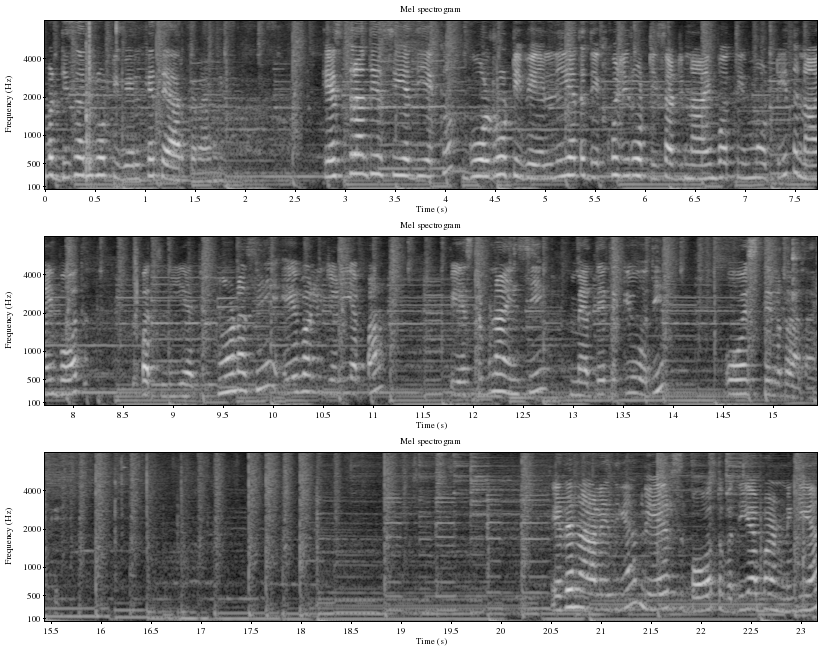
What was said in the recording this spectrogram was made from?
ਵੱਡੀ ਸਾਰੀ ਰੋਟੀ ਵੇਲ ਕੇ ਤਿਆਰ ਕਰਾਂਗੇ। ਇਸ ਤਰ੍ਹਾਂ ਦੀ ਅਸੀਂ ਇਹਦੀ ਇੱਕ ਗੋਲ ਰੋਟੀ ਵੇਲ ਲਈ ਹੈ ਤੇ ਦੇਖੋ ਜੀ, ਰੋਟੀ ਸਾਡੀ ਨਾ ਹੀ ਬਹੁਤੀ ਮੋਟੀ ਤੇ ਨਾ ਹੀ ਬਹੁਤ ਪਤਲੀ ਹੈ ਹੁਣ ਅਸੀਂ ਇਹ ਵਾਲੀ ਜਿਹੜੀ ਆਪਾਂ ਪੇਸਟ ਬਣਾਈ ਸੀ, ਮੈਦੇ ਤੇ ਘਿਓ ਦੀ, ਉਹ ਇਸ ਤੇ ਲਗਾ ਦਾਂਗੇ। ਇਹਦੇ ਨਾਲ ਇਹਦੀਆਂ ਲੇਅਰਸ ਬਹੁਤ ਵਧੀਆ ਬਣਨਗੀਆਂ।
